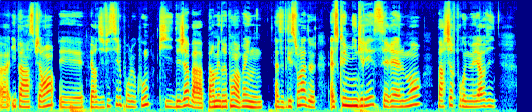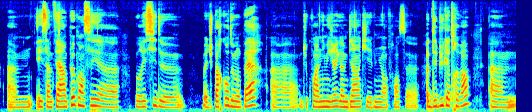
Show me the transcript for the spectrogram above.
euh, hyper inspirant et hyper difficile pour le coup, qui déjà bah, permet de répondre un peu à, une, à cette question-là de est-ce que migrer, c'est réellement partir pour une meilleure vie? Et ça me fait un peu penser au récit de, bah, du parcours de mon père du coup un immigré gambien qui est venu en France euh, au début 80, euh,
